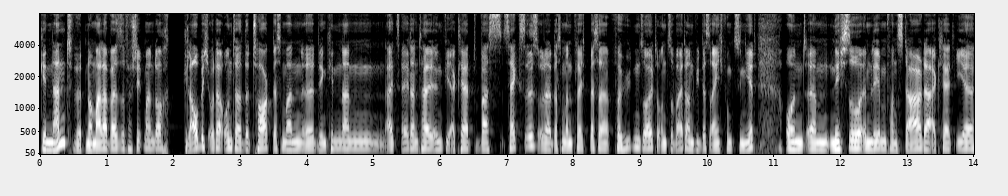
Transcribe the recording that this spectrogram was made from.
genannt wird. Normalerweise versteht man doch, glaube ich, oder unter The Talk, dass man äh, den Kindern als Elternteil irgendwie erklärt, was Sex ist oder dass man vielleicht besser verhüten sollte und so weiter und wie das eigentlich funktioniert. Und ähm, nicht so im Leben von Star, da erklärt ihr,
